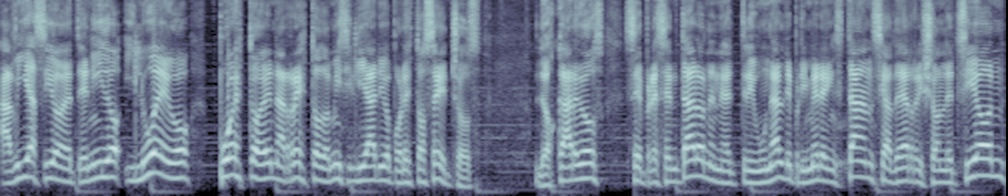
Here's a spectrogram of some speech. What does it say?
había sido detenido y luego puesto en arresto domiciliario por estos hechos. Los cargos se presentaron en el Tribunal de Primera Instancia de Rishon LeZion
